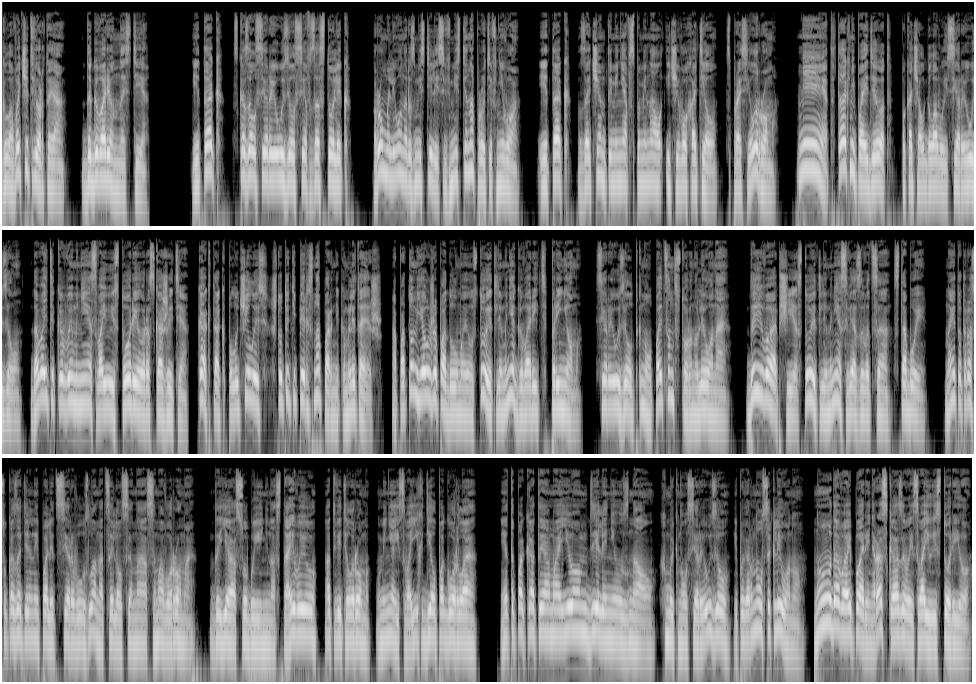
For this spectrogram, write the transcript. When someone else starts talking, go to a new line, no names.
Глава четвертая. Договоренности. «Итак», — сказал серый узел, сев за столик, Ром и Леон разместились вместе напротив него. «Итак, зачем ты меня вспоминал и чего хотел?» — спросил Ром. «Нет, так не пойдет», — покачал головой серый узел. «Давайте-ка вы мне свою историю расскажите. Как так получилось, что ты теперь с напарником летаешь?» А потом я уже подумаю, стоит ли мне говорить при нем. Серый узел ткнул пальцем в сторону Леона. Да и вообще, стоит ли мне связываться с тобой? На этот раз указательный палец серого узла нацелился на самого Рома. «Да я особо и не настаиваю», — ответил Ром. «У меня и своих дел по горло». «Это пока ты о моем деле не узнал», — хмыкнул серый узел и повернулся к Леону. «Ну, давай, парень, рассказывай свою историю».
